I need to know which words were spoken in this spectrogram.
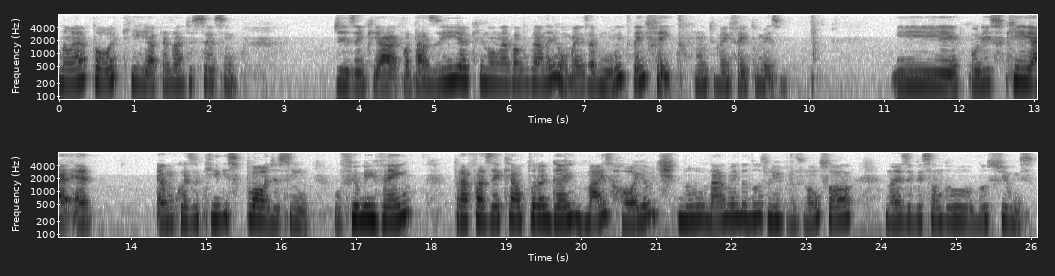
Não é à toa que, apesar de ser assim, dizem que ah, fantasia que não leva a lugar nenhum, mas é muito bem feito, muito bem feito mesmo. E por isso que é, é, é uma coisa que explode, assim. O filme vem para fazer que a autora ganhe mais royalties no, na venda dos livros, não só na exibição do, dos filmes.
